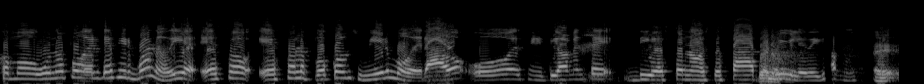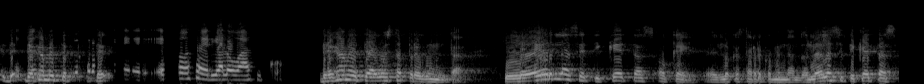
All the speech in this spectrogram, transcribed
Como uno poder decir, bueno, esto, esto lo puedo consumir moderado o definitivamente, di, esto no, esto está terrible, digamos. Eh, déjame te, esto sería lo básico. Déjame te hago esta pregunta. Leer las etiquetas, ok, es lo que está recomendando. Leer las etiquetas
